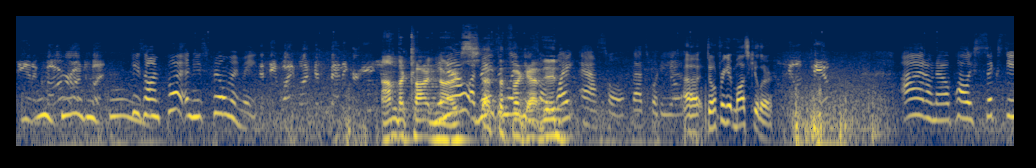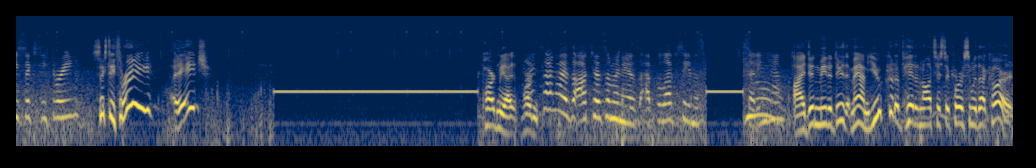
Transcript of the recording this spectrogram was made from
he in a car or on foot? He's on foot and he's filming me. Is he white, black, Hispanic, or Asian? I'm the card You know. Shut the fuck he's up, a dude. white asshole. That's what he is. Uh, don't forget muscular. He looks to you? I don't know, probably 60, 63. 63 age. Pardon me. I, My pardon. son has autism and he has epilepsy and this setting him. I didn't mean to do that, ma'am. You could have hit an autistic person with that cart.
